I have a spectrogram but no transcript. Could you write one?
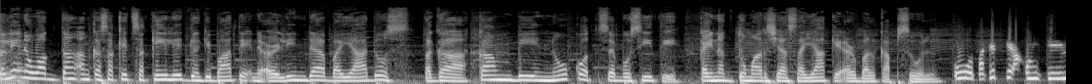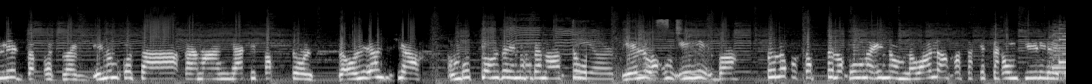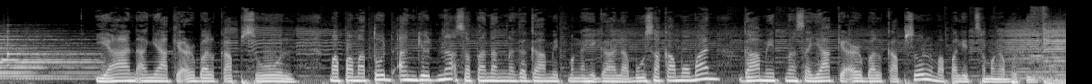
Dali na wagtang ang kasakit sa kilid nga gibati ni Erlinda Bayados, taga Cambinocot, Cebu City, kay nagtumar siya sa Yake Herbal Capsule. Oo, sakit kaya akong kilid. Tapos nag-inom ko sa kanang yaki capsule. Naulian siya. Ambot ko ang sa inom ka na ito. Yelo akong ihi ba? Tulo ka capsule akong nainom. Nawala ang kasakit sa akong kilid. Yan ang Yake Herbal Capsule. Mapamatod ang gyud na sa tanang nagagamit mga higala. Busa ka man, gamit na sa Yake Herbal Capsule mapalit sa mga butika.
